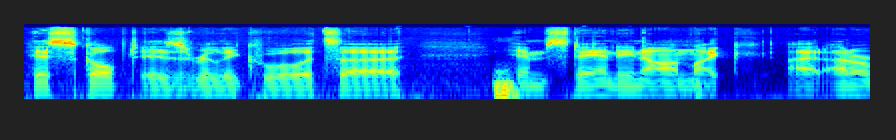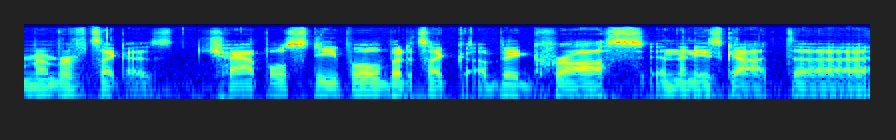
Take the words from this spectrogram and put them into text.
his sculpt is really cool. It's uh, him standing on like I, I don't remember if it's like a chapel steeple, but it's like a big cross, and then he's got uh,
